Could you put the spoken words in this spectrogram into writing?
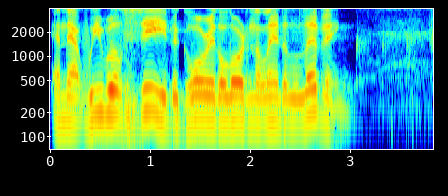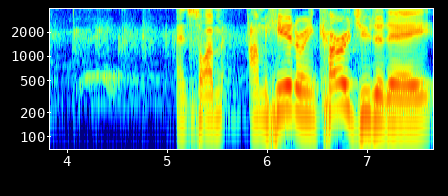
and that we will see the glory of the Lord in the land of the living. And so I'm, I'm here to encourage you today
